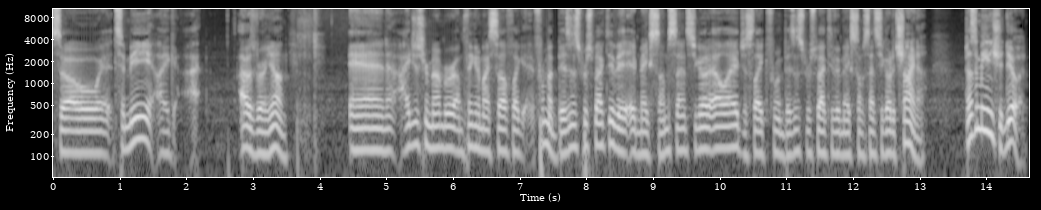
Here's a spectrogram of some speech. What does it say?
So to me, like I, I was very young. And I just remember I'm thinking to myself, like, from a business perspective, it, it makes some sense to go to LA. Just like from a business perspective, it makes some sense to go to China. Doesn't mean you should do it.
